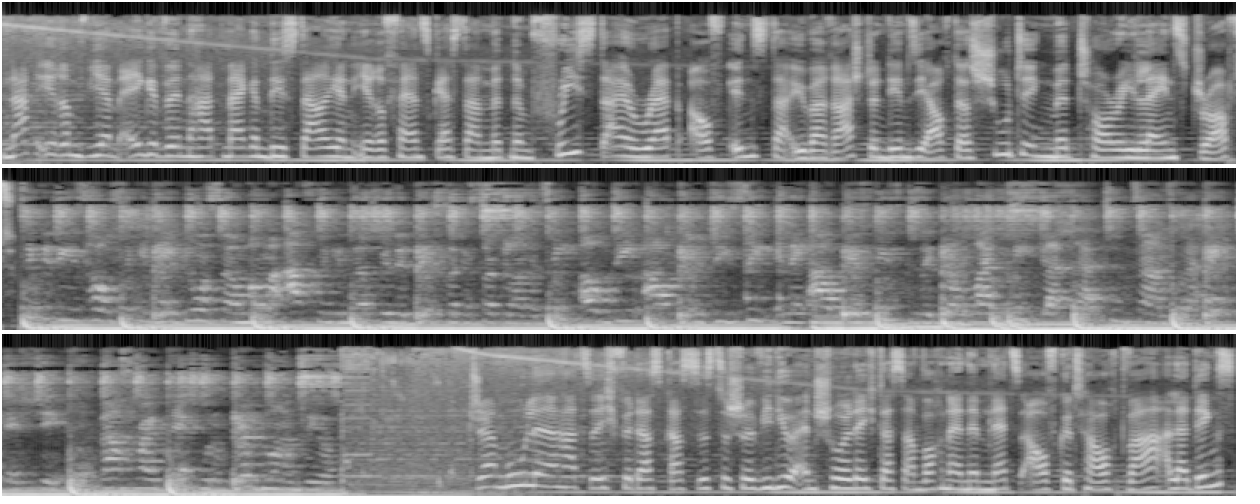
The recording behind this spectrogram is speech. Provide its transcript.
Nach ihrem VMA-Gewinn hat Megan Thee Stallion ihre Fans gestern mit einem Freestyle-Rap auf Insta überrascht, indem sie auch das Shooting mit Tory Lanez droppt. Jamule hat sich für das rassistische Video entschuldigt, das am Wochenende im Netz aufgetaucht war. Allerdings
